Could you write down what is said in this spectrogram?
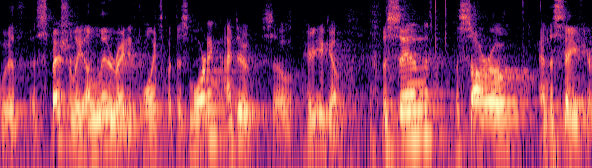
with especially alliterated points, but this morning I do. So here you go the sin, the sorrow, and the Savior.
